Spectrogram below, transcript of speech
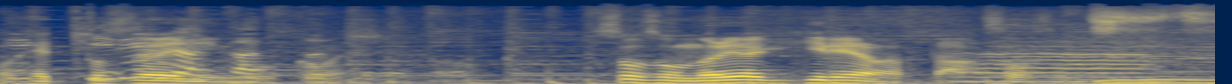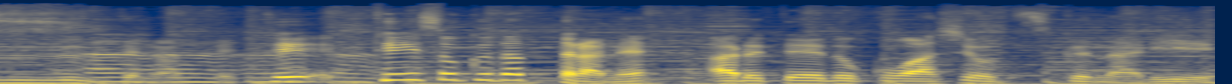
上げきれなかったそうそう乗り上げきれなかった。そうそうズズズズズってなって。低速だったらねある程度こう足をつくなり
